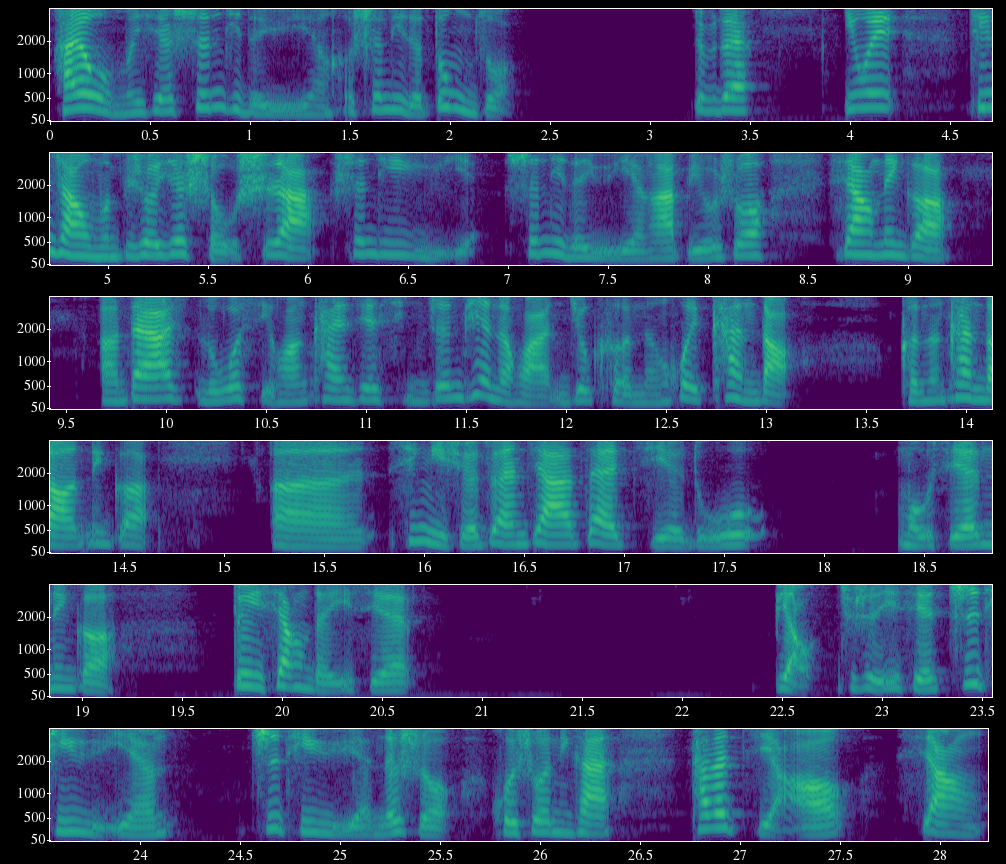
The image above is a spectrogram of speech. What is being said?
还有我们一些身体的语言和身体的动作，对不对？因为经常我们比如说一些手势啊，身体语言、身体的语言啊，比如说像那个啊，大家如果喜欢看一些刑侦片的话，你就可能会看到，可能看到那个呃心理学专家在解读某些那个对象的一些表，就是一些肢体语言、肢体语言的时候，会说，你看他的脚向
